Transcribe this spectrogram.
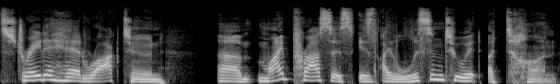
straight ahead rock tune, um, my process is I listen to it a ton.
